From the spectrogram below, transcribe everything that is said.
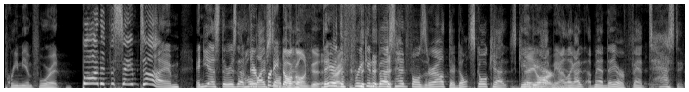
premium for it, but at the same time, and yes, there is that whole They're lifestyle. pretty doggone good. They right? are the freaking best headphones that are out there. Don't Skullcandy are, at me. Man. I like. I man, they are fantastic.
